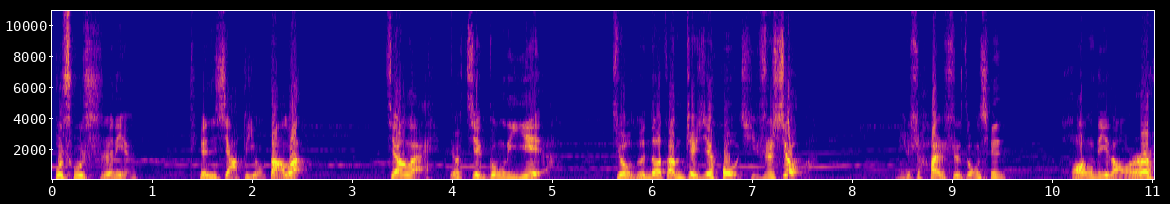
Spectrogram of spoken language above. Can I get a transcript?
不出十年，天下必有大乱。将来要建功立业啊，就轮到咱们这些后起之秀了。你是汉室宗亲，皇帝老儿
